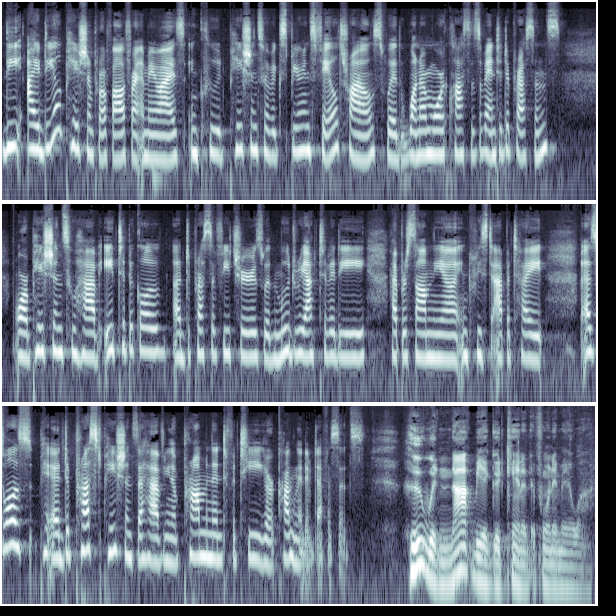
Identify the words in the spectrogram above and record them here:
The ideal patient profile for MAOIs include patients who have experienced failed trials with one or more classes of antidepressants, or patients who have atypical uh, depressive features with mood reactivity, hypersomnia, increased appetite, as well as uh, depressed patients that have you know prominent fatigue or cognitive deficits. Who would not be a good candidate for an MAOI?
